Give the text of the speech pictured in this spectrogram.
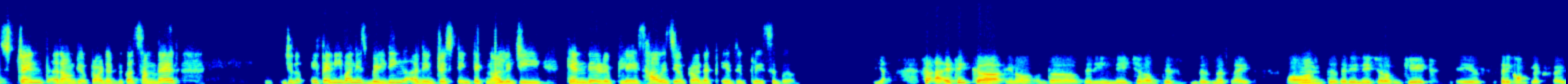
strength around your product because somewhere you know if anyone is building an interesting technology can they replace how is your product irreplaceable yeah. So I think, uh, you know, the very nature of this business, right? Or mm. the very nature of Gate is very complex, right?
